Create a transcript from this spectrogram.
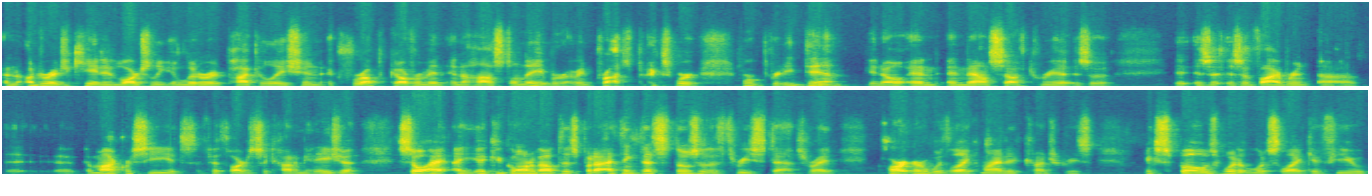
an undereducated, largely illiterate population, a corrupt government, and a hostile neighbor. I mean, prospects were were pretty dim, you know. And and now South Korea is a is a, is a vibrant uh, uh democracy. It's the fifth largest economy in Asia. So I, I, could go on about this, but I think that's those are the three steps, right? Partner with like-minded countries. Expose what it looks like if you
